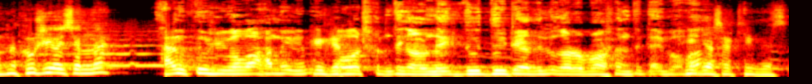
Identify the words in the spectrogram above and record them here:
আপনি খুশি হয়েছেন না? আমি খুশি বাবা আমি ঠিক আছে। অশান্তি কারণে দুই দুইটা দিলে কারও অশান্তি নাই বাবা। ঠিক আছে ঠিক আছে।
